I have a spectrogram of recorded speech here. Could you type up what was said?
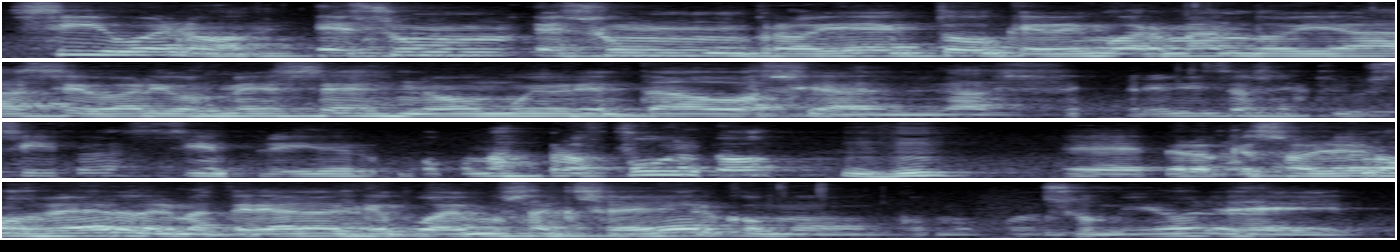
Sí, bueno, es un, es un proyecto que vengo armando ya hace varios meses, ¿no? muy orientado hacia las entrevistas exclusivas, siempre ir un poco más profundo de lo que solemos ver, del material al que podemos acceder como, como consumidores de,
